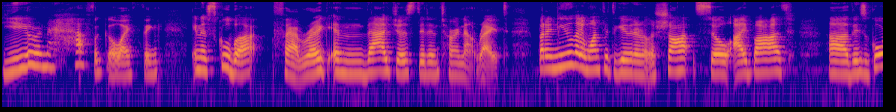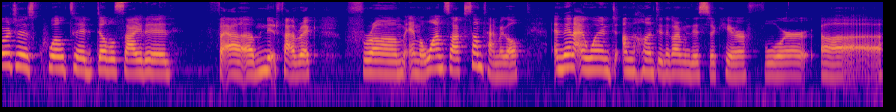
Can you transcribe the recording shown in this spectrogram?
year and a half ago, I think, in a scuba fabric. And that just didn't turn out right. But I knew that I wanted to give it another shot. So I bought uh, this gorgeous quilted double-sided fa um, knit fabric from Emma One Sock some time ago. And then I went on the hunt in the garment district here for uh,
